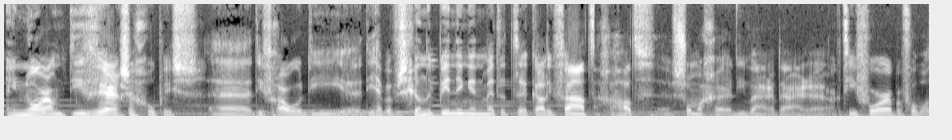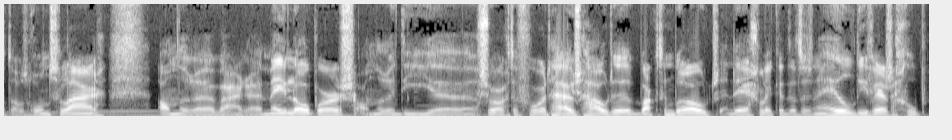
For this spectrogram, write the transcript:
enorm diverse groep is. Uh, die vrouwen die, uh, die hebben verschillende bindingen met het kalifaat gehad. Sommigen die waren daar actief voor, bijvoorbeeld als ronselaar. Anderen waren meelopers. Anderen die zorgden voor het huishouden, bakten brood en dergelijke. Dat is een heel diverse groep.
